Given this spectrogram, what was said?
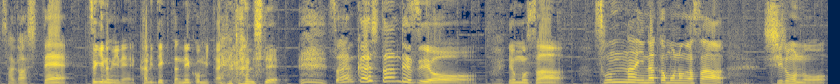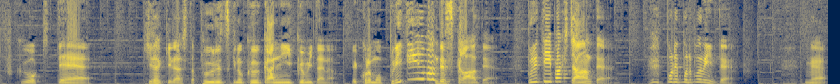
探して、次の日ね、借りてきた猫みたいな感じで参加したんですよ。いやもうさ、そんな田舎者がさ、白の服を着て、キラキラしたプール付きの空間に行くみたいな。え、これもうプリティウーマンですか？って。プリティパキちゃん？って。ポリポリポリって。ね、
